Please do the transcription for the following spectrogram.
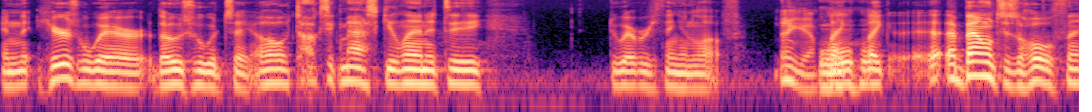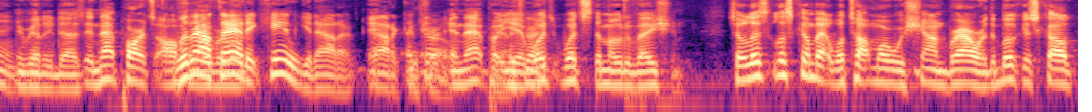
and here's where those who would say, oh, toxic masculinity, do everything in love. There you go. Like like uh, that balances the whole thing. It really does, and that part's often Without that, it can get out of out of control. And that, part, yeah. What's, what's the motivation? So let's let's come back. We'll talk more with Shawn Brower. The book is called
